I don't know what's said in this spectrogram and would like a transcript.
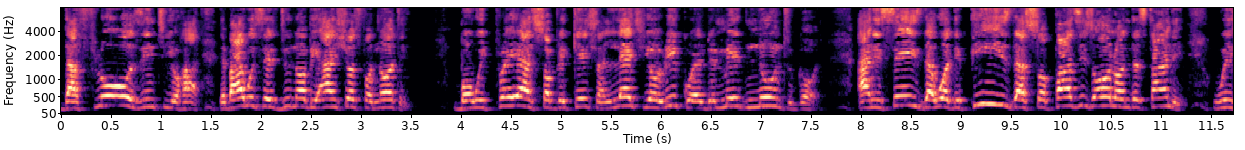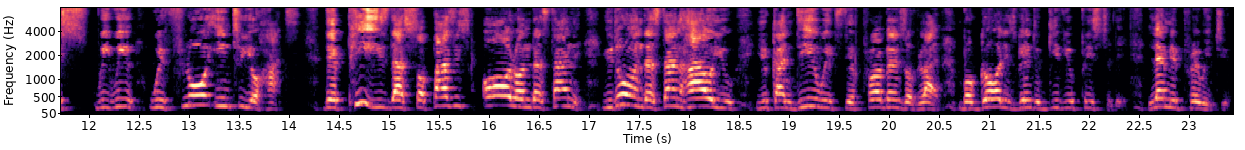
that flows into your heart. The Bible says, "Do not be anxious for nothing." But with prayer and supplication, let your request be made known to God. And it says that what the peace that surpasses all understanding will, we, will flow into your heart. The peace that surpasses all understanding. You don't understand how you, you can deal with the problems of life, but God is going to give you peace today. Let me pray with you.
